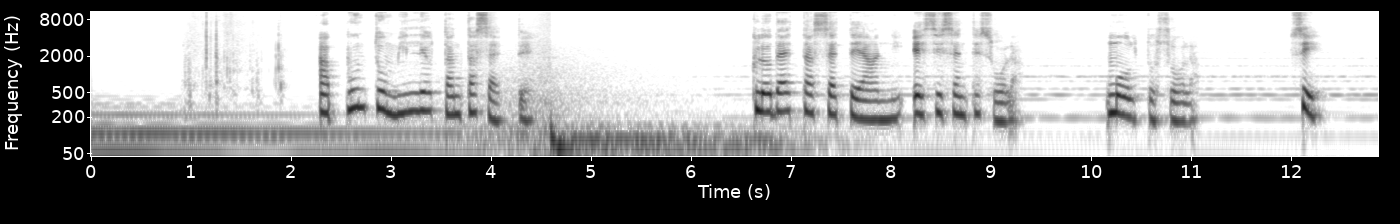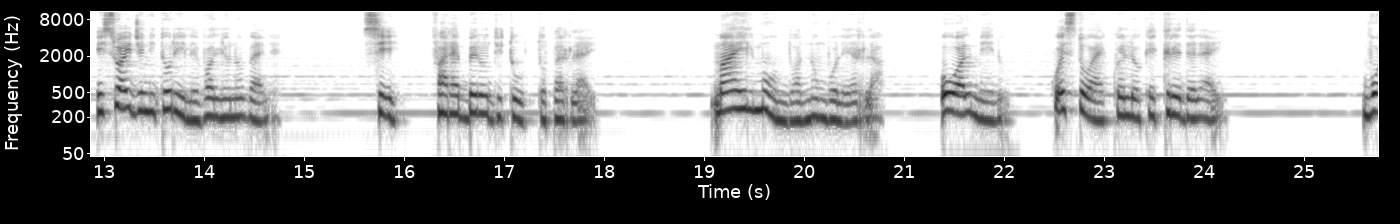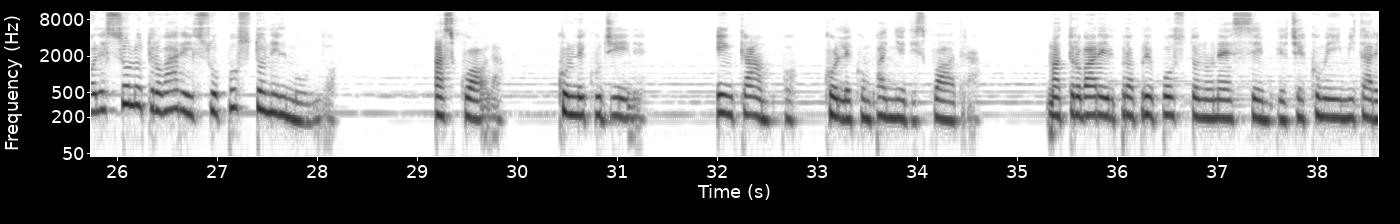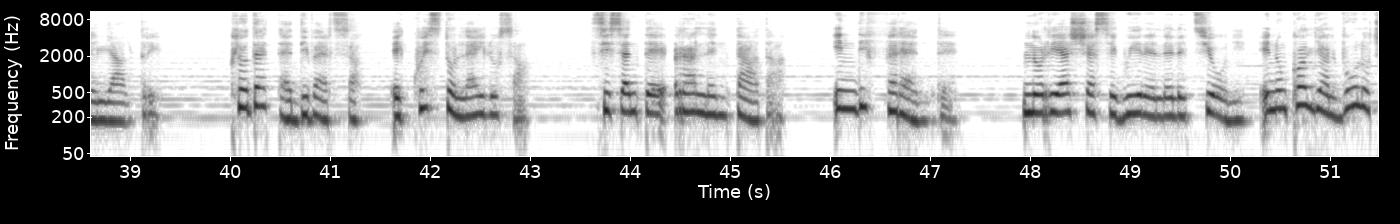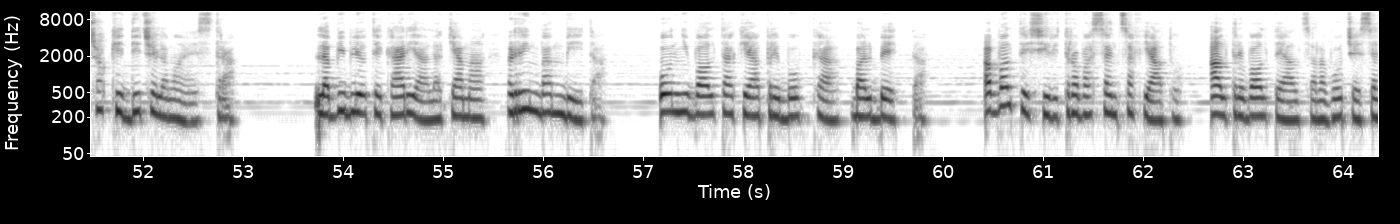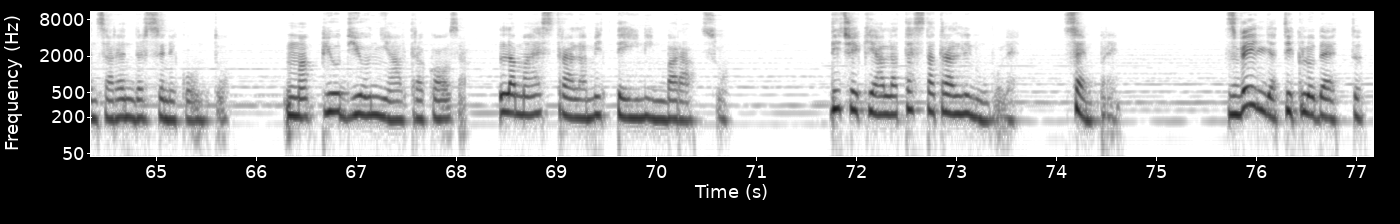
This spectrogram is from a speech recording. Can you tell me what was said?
Appunto 1087. Claudette ha sette anni e si sente sola. Molto sola. Sì, i suoi genitori le vogliono bene. Sì, farebbero di tutto per lei. Ma è il mondo a non volerla. O almeno, questo è quello che crede lei vuole solo trovare il suo posto nel mondo. A scuola, con le cugine, in campo, con le compagne di squadra. Ma trovare il proprio posto non è semplice come imitare gli altri. Claudette è diversa e questo lei lo sa. Si sente rallentata, indifferente. Non riesce a seguire le lezioni e non coglie al volo ciò che dice la maestra. La bibliotecaria la chiama rimbambita. Ogni volta che apre bocca balbetta. A volte si ritrova senza fiato, altre volte alza la voce senza rendersene conto. Ma più di ogni altra cosa, la maestra la mette in imbarazzo. Dice che ha la testa tra le nuvole, sempre. Svegliati, Claudette!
